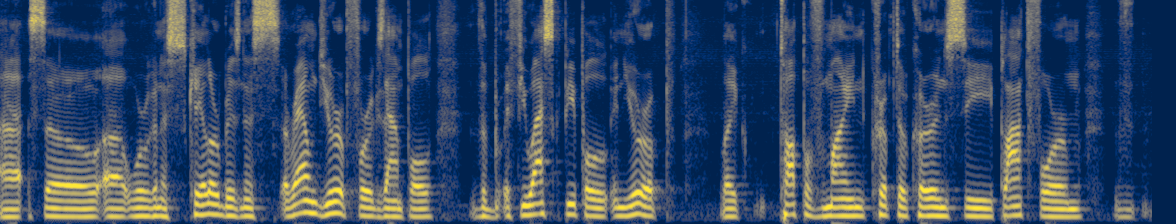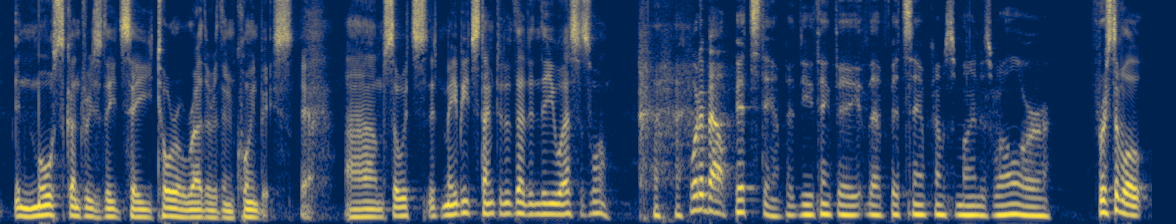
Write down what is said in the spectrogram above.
uh, so uh, we're going to scale our business around Europe, for example. The, if you ask people in Europe, like top of mind cryptocurrency platform, th- in most countries they'd say Toro rather than Coinbase. Yeah. Um, so it's it, maybe it's time to do that in the U.S. as well. what about Bitstamp? Do you think they, that Bitstamp comes to mind as well, or First of all,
